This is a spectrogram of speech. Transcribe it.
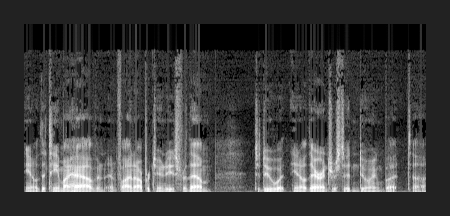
you know the team I have and, and find opportunities for them to do what you know they're interested in doing. But uh,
